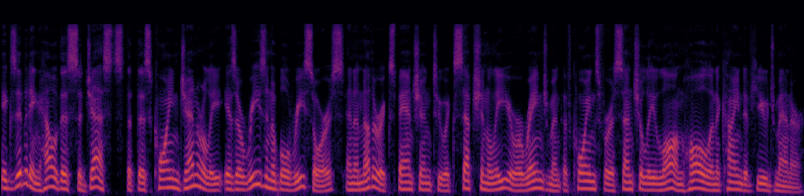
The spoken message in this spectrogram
exhibiting how this suggests that this coin generally is a reasonable resource and another expansion to exceptionally or arrangement of coins for essentially long haul in a kind of huge manner.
